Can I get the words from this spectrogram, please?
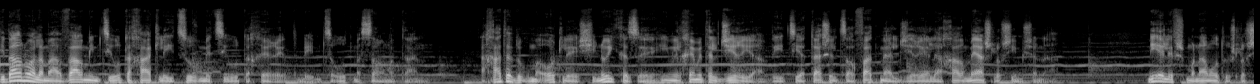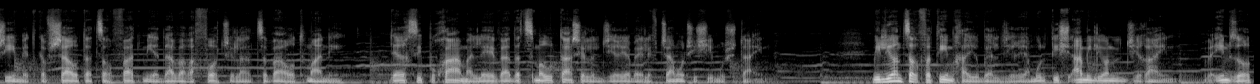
דיברנו על המעבר ממציאות אחת לעיצוב מציאות אחרת באמצעות משא ומתן. אחת הדוגמאות לשינוי כזה היא מלחמת אלג'יריה ויציאתה של צרפת מאלג'יריה לאחר 130 שנה. מ-1830 עת כבשה אותה צרפת מידיו הרפות של הצבא העות'מאני, דרך סיפוחה המלא ועד עצמאותה של אלג'יריה ב-1962. מיליון צרפתים חיו באלג'יריה מול תשעה מיליון אלג'יראים, ועם זאת,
